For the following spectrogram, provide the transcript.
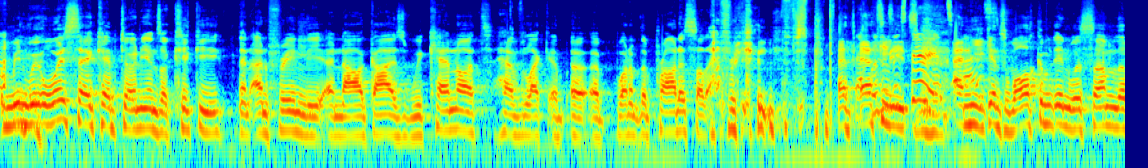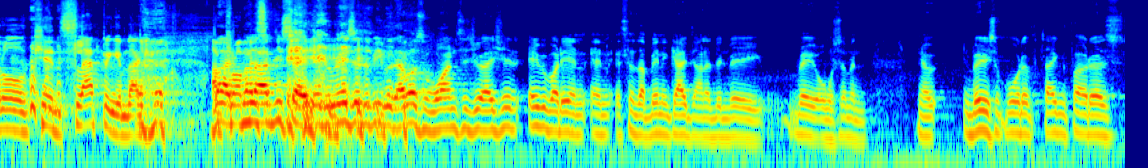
I mean, we always say Cape Townians are clicky and unfriendly, and now, guys, we cannot have like a, a, a, one of the proudest South African That was his athletes, experience, and he gets welcomed in with some little kid slapping him. Like, I but, promise. but I have to say, the rest of the people, that was one situation. Everybody, and, and since I've been in Cape Town, has been very, very awesome and, you know, very supportive, taking photos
